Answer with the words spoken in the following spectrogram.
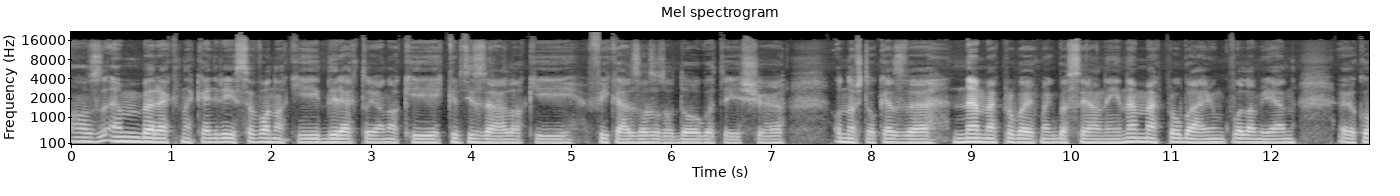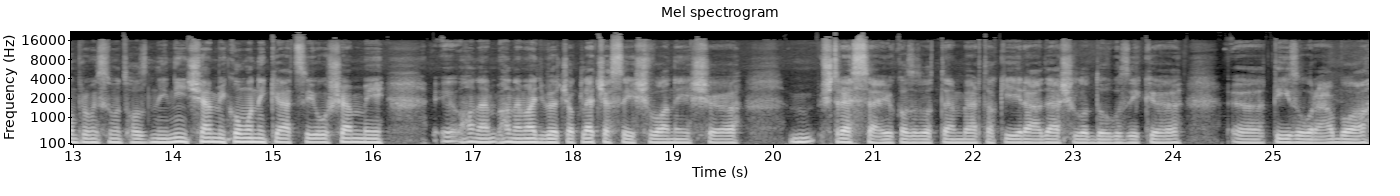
az embereknek egy része van, aki direkt olyan, aki kritizál, aki fikázza az adott dolgot, és onnastól kezdve nem megpróbáljuk megbeszélni, nem megpróbáljunk valamilyen kompromisszumot hozni, nincs semmi kommunikáció, semmi, hanem, hanem egyből csak lecseszés van, és stresszeljük az adott embert, aki ráadásul ott dolgozik 10 órába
